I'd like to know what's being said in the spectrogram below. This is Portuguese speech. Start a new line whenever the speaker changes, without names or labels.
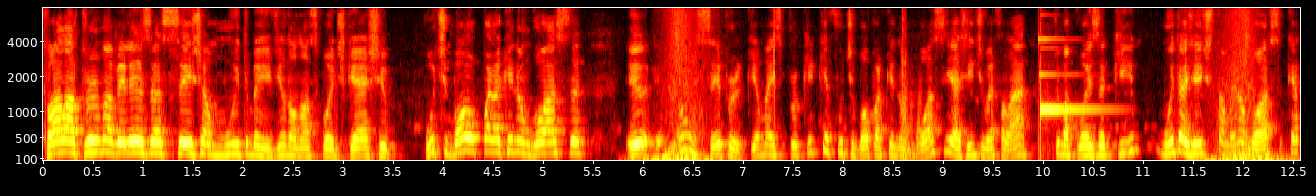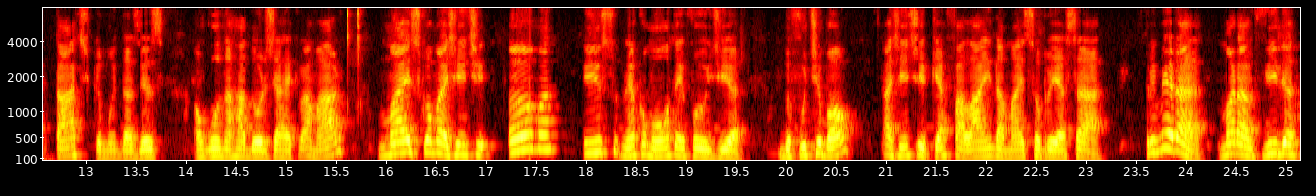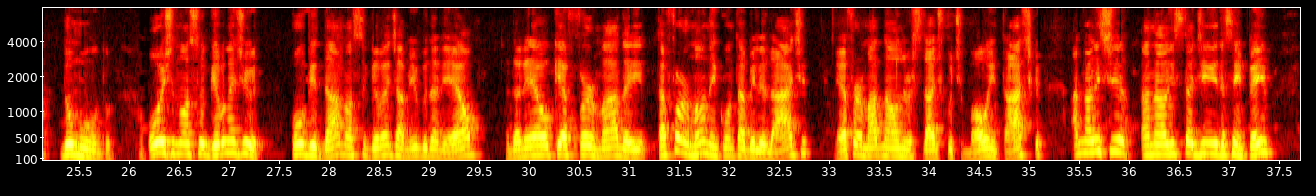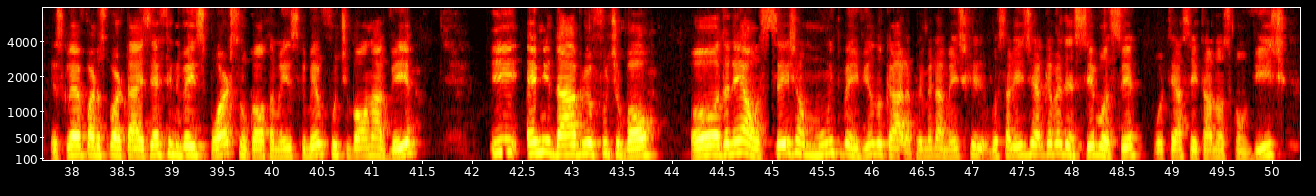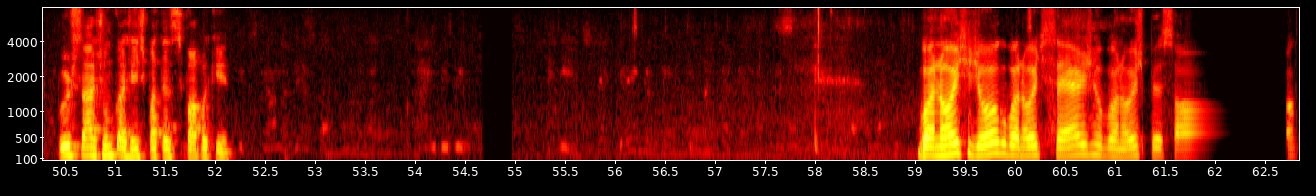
Fala turma, beleza? Seja muito bem-vindo ao nosso podcast Futebol para quem não gosta. Eu, eu não sei porquê, mas por que, que é futebol para quem não gosta? E a gente vai falar de uma coisa que muita gente também não gosta, que é tática. Muitas vezes alguns narradores já reclamaram, mas como a gente ama isso, né? Como ontem foi o dia do futebol, a gente quer falar ainda mais sobre essa primeira maravilha do mundo. Hoje, nosso grande convidado, nosso grande amigo Daniel. Daniel, que é formado aí, está formando em contabilidade, é formado na Universidade de Futebol, em tática, analista, analista de desempenho, escreve para os portais FNV Esportes, no qual também escreveu Futebol na Veia, e MW Futebol. Ô, Daniel, seja muito bem-vindo, cara. Primeiramente, gostaria de agradecer você por ter aceitado nosso convite, por estar junto com a gente para ter esse papo aqui.
Boa noite, Diogo. Boa noite, Sérgio. Boa noite, pessoal que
